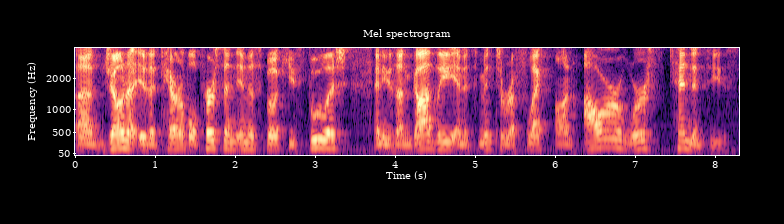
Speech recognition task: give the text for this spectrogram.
um, jonah is a terrible person in this book he's foolish and he's ungodly and it's meant to reflect on our worst tendencies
